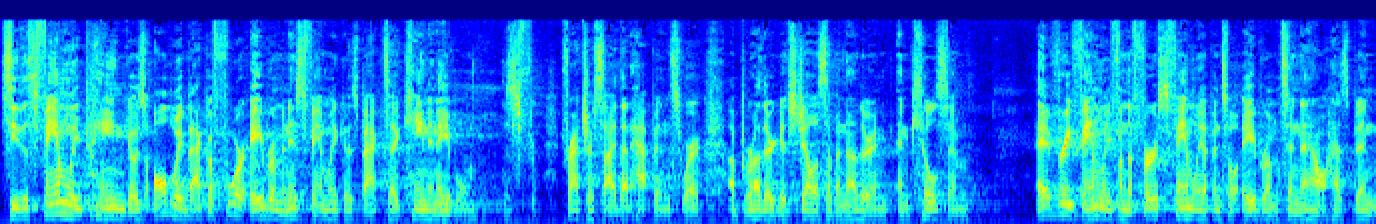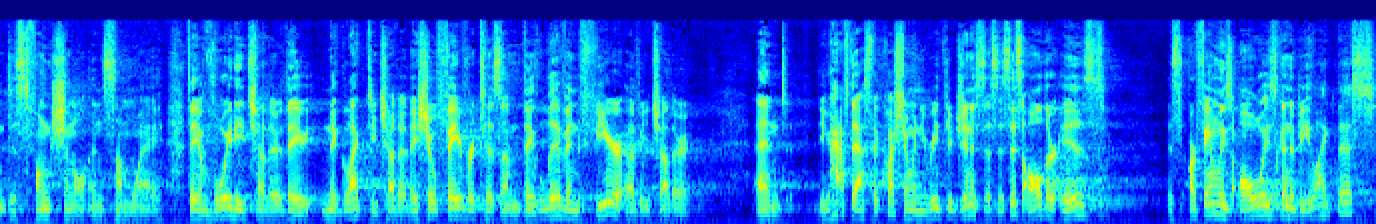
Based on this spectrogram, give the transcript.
See, this family pain goes all the way back before Abram and his family, goes back to Cain and Abel. This fratricide that happens where a brother gets jealous of another and, and kills him. Every family from the first family up until Abram to now has been dysfunctional in some way. They avoid each other. They neglect each other. They show favoritism. They live in fear of each other. And you have to ask the question when you read through Genesis, is this all there is? Is our families always going to be like this?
